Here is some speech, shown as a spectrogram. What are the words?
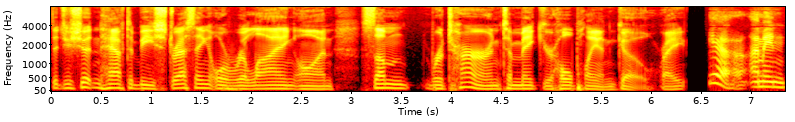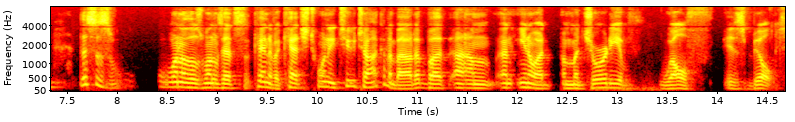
that you shouldn't have to be stressing or relying on some return to make your whole plan go, right? Yeah. I mean, this is one of those ones that's kind of a catch 22 talking about it, but, um, and, you know, a, a majority of wealth is built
